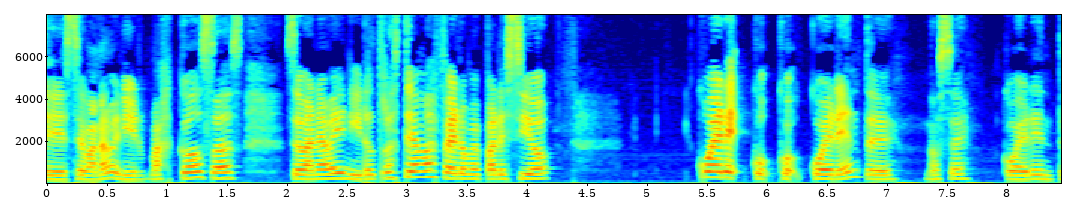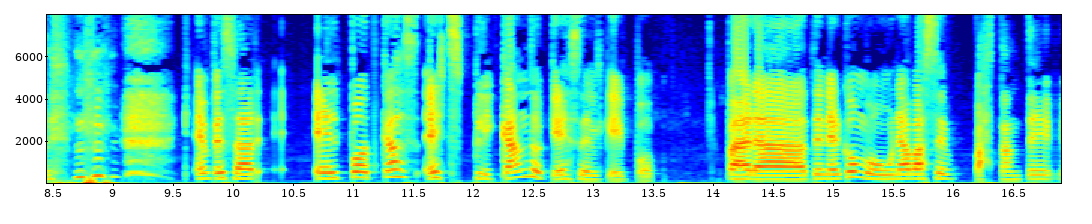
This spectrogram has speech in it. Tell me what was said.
Eh, se van a venir más cosas, se van a venir otros temas, pero me pareció coherente, no sé, coherente, empezar el podcast explicando qué es el K-pop para tener como una base bastante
